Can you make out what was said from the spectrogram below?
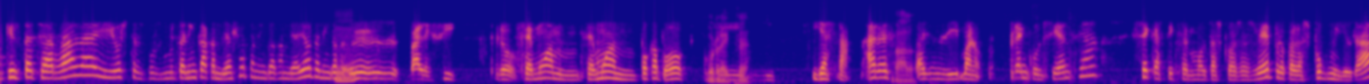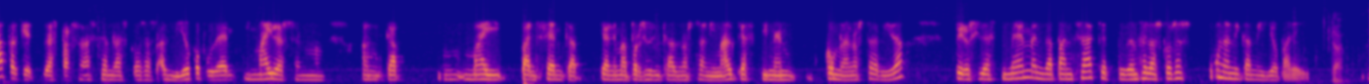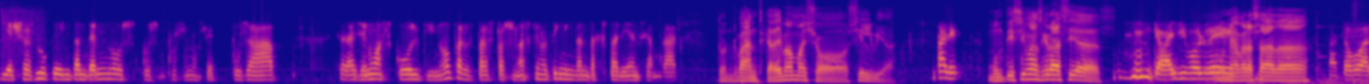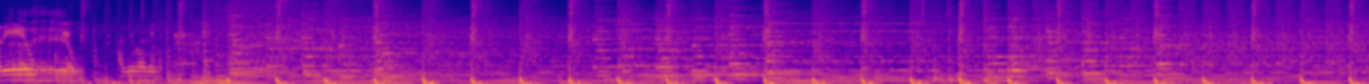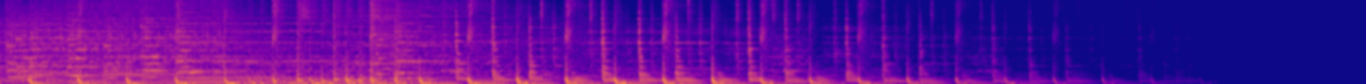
aquesta xerrada i, ostres, doncs tenim que canviar això, tenim que canviar allò, tenim que... Mm. Eh, vale, sí, però fem-ho amb, fem amb poc a poc. Correcte. I, i, ja està. Ara és, Val. haig de dir, bueno, prenc consciència, sé que estic fent moltes coses bé, però que les puc millorar, perquè les persones fem les coses el millor que podem i mai les fem amb, amb cap mai pensem que, que anem a perjudicar el nostre animal, que estimem com la nostra vida, però si l'estimem hem de pensar que podem fer les coses una mica millor per ell. Clar. I això és el que intentem, doncs, doncs, doncs, no sé, posar que la gent ho escolti, no?, per, per les persones que no tinguin tanta experiència amb gats. Doncs va, ens quedem amb això, Sílvia. Vale, Moltíssimes gràcies. que vagi molt bé. Una abraçada. A tu, adéu. Adéu. Adéu, adéu.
